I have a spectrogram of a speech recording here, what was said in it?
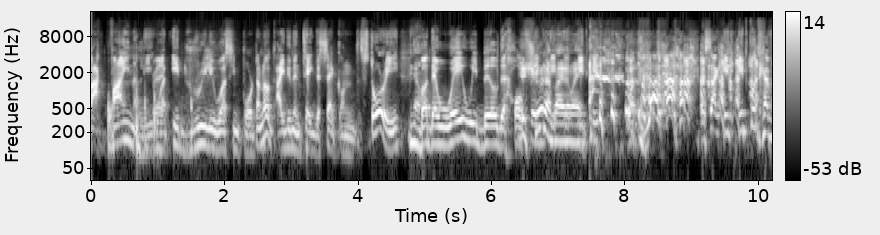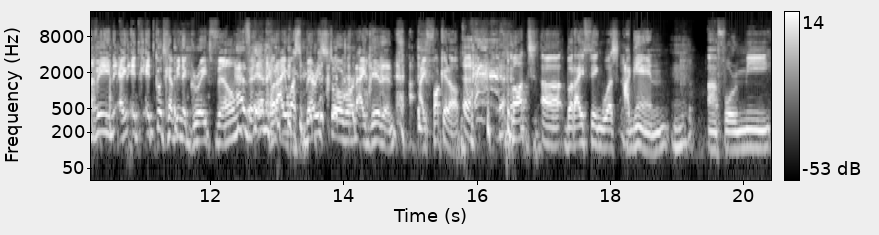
fact finally Right. what it really was important. Not I didn't take the second story, No. but the way we build the whole You thing. should have, it- by the it- way. it- it- exactly. It, it could have been it, it could have been a great film, Ask but I was very stubborn. I didn't. I fuck it up. But uh, but I think was again uh, for me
